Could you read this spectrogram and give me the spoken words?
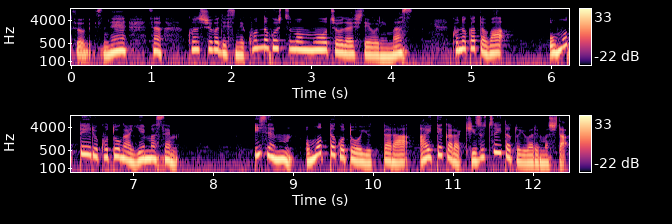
そうですね。さあ今週はですねこんなご質問も頂戴しております。この方は思っていることが言えません以前思ったことを言ったら相手から傷ついたと言われました。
